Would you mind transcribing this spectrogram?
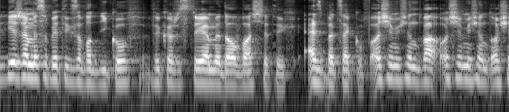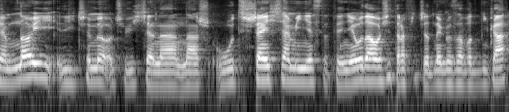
bierzemy sobie tych zawodników, wykorzystujemy do właśnie tych SBC-ków 82, 88, no i liczymy oczywiście na nasz łód szczęścia. Mi niestety nie udało się trafić żadnego zawodnika,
